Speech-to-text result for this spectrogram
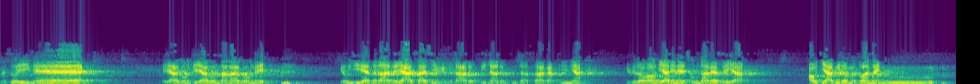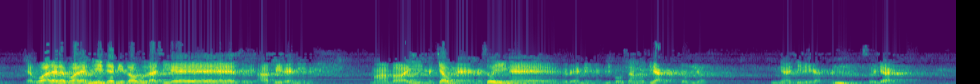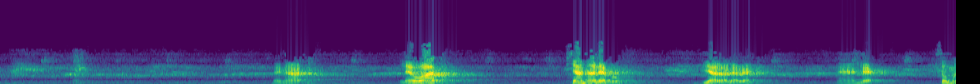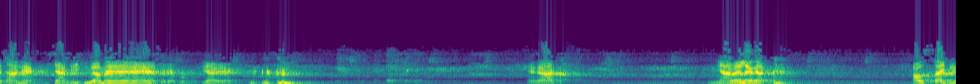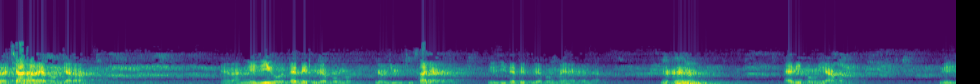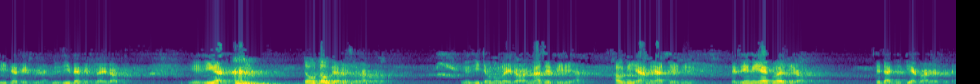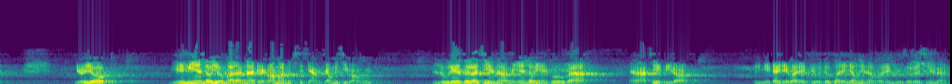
မစိုးရိမ်နဲ့ ဘုရားကုံတရားကုံသံဃာကုံတွေယုံကြည်တဲ့တရားတရားအစရှိပြီတရားတို့သီလတို့ကုသစာကပညာဒီတော်ကောင်းတရားတွေနဲ့ထုံထားတဲ့စိတ်ဟာအောက်ကျပြီးတော့မသွားနိုင်ဘူးတဘွားတယ်တဘွားတယ်မြင့်တယ်ပြီးသွားဖို့သာရှိတယ်ဆိုပြီးအားပေးတဲ့အနေနဲ့မာပါဤမကြောက်နဲ့မစိုးရိမ်နဲ့ဆိုတဲ့အနေနဲ့ဒီပုံစံကိုပြတယ်ဆိုပြီးတော့ညာကြီးတွေကဆိုကြတယ် ဒါကလေဝါဖြန့်ထားတဲ့ပုံပြတော့လည်းပဲအဲလက်စုံမထားနဲ့ဖြန့်ပြီးလူရမယ်ဆိုတဲ့ပုံကိုပြရဲ့ဒါကညာဘက်လက်ကအောက်စိုက်ပြီးတော့ချထားတဲ့ပုံကြတော့ အဲဒါမြေကြီးကိုတက်တည်ထူတဲ့ပုံလို့လူယူယူဆကြတယ်မြေကြီးတက်တည်ထူတဲ့ပုံပဲနဲ့လည်းဒါအဲဒီပုံရပါမြေကြီးတက်တည်ထူတယ်မြေကြီးတက်တည်ထူလိုက်တော့မြေကြီးကတုံလှုပ်တယ်လို့ဆိုတာကိုမြေကြီးတုံလှုပ်လိုက်တော့နတ်စစ်ပြည်တွေဟာထောက်တရားများဖြစ်ပြီးဒဇင်ငရဲကွဲပြီးတော့စစ်တပ်ကြီးပြက်သွားတယ်ဆိုတဲ့ရိုးရိုး ရင်းငရင်လှုပ်ယုံကတော့နတ်တွေဘာမှမဖြစ်ကြအောင်အကြောင်းမရှိပါဘူးလူတွေဆိုလို့ရှိရင်တော့ငရင်လှုပ်ရင်ကိုယ်ကအဲ့ဒါဖြစ်ပြီးတော့ဒီနေတိုက်တွေပါလေပြိုဒုက္ခတွေရောက်နေတာပေါ့လေလူဆိုလို့ရှိရင်တော့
